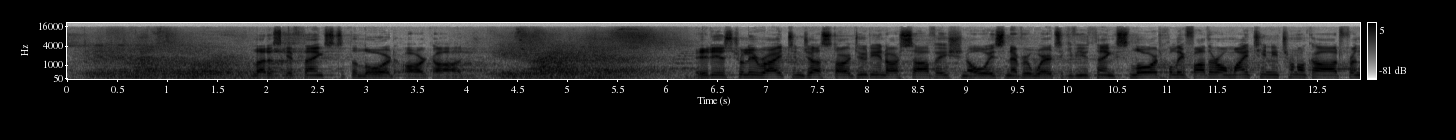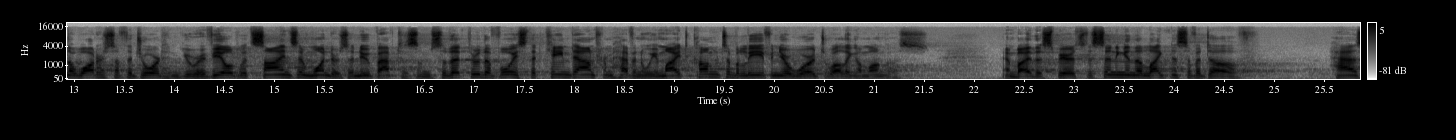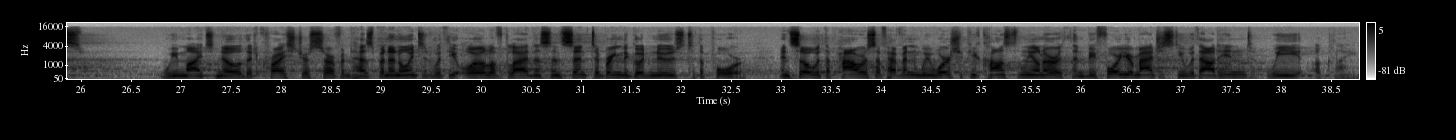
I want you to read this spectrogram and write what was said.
Let us give thanks to the Lord our God. It is truly right and just, our duty and our salvation, always and everywhere to give you thanks, Lord, Holy Father, Almighty and eternal God, for in the waters of the Jordan you revealed with signs and wonders a new baptism, so that through the voice that came down from heaven we might come to believe in your word dwelling among us. And by the Spirit's descending in the likeness of a dove, has we might know that Christ your servant has been anointed with the oil of gladness and sent to bring the good news to the poor. And so, with the powers of heaven, we worship you constantly on earth, and before your majesty without end, we acclaim.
